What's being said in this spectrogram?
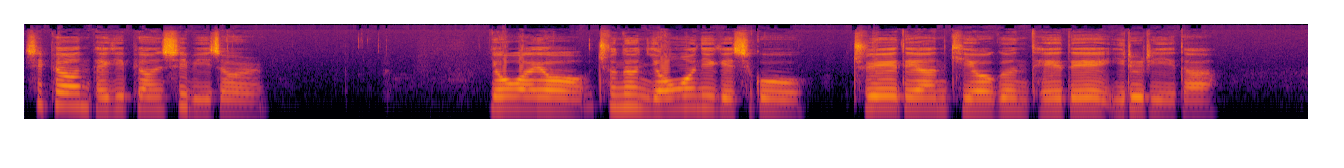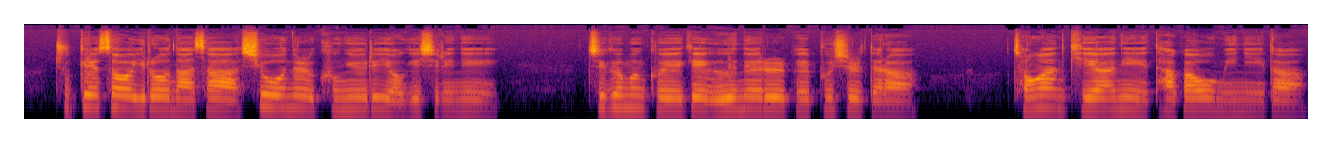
시편 102편 12절 여호와여 주는 영원히 계시고 주에 대한 기억은 대대에 이르리이다. 주께서 일어나사 시온을 긍휼히 여기시리니 지금은 그에게 은혜를 베푸실 때라 정한 기한이 다가오미니이다.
